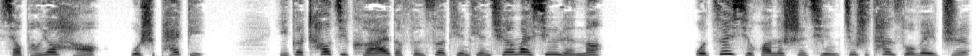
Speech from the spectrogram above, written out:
小朋友好，我是 Patty，一个超级可爱的粉色甜甜圈外星人呢。我最喜欢的事情就是探索未知，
